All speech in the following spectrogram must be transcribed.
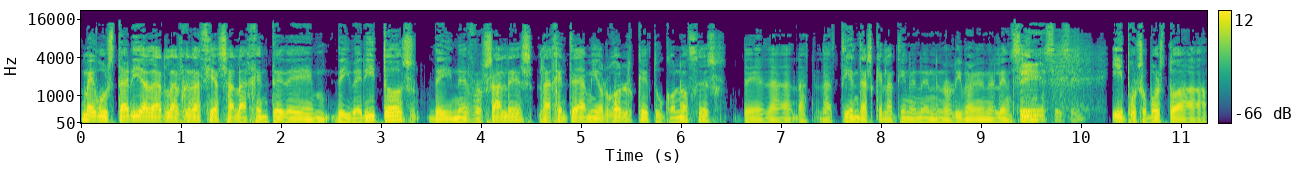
me gustaría dar las gracias a la gente de, de Iberitos, de Inés Rosales, la gente de Amior Golf, que tú conoces, de la, la, las tiendas que la tienen en el Olivar, en el Encín. Sí, sí, sí. Y por supuesto a,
